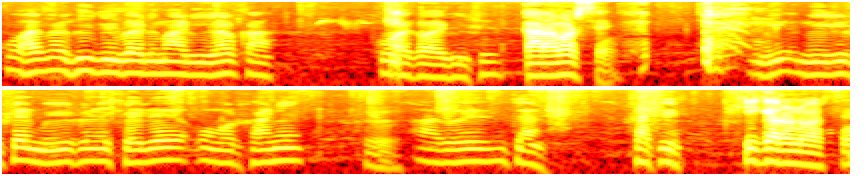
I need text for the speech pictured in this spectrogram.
কোহাই করে বাড়ি মারি দিছে। মারছে? মিরিসেন মিরিসেনের ছেলে ওমর খানি আর ওই জান সাকিব কি কারণে মারছে?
